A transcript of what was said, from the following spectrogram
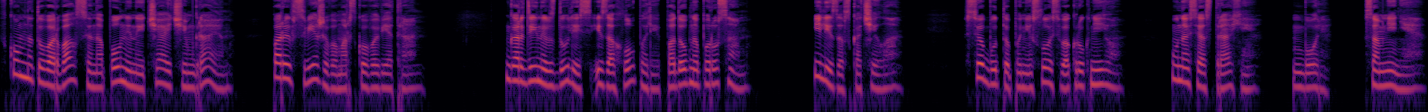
В комнату ворвался наполненный чаячьим граем порыв свежего морского ветра. Гордины вздулись и захлопали, подобно парусам. И Лиза вскочила. Все будто понеслось вокруг нее, унося страхи, боль, сомнения.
